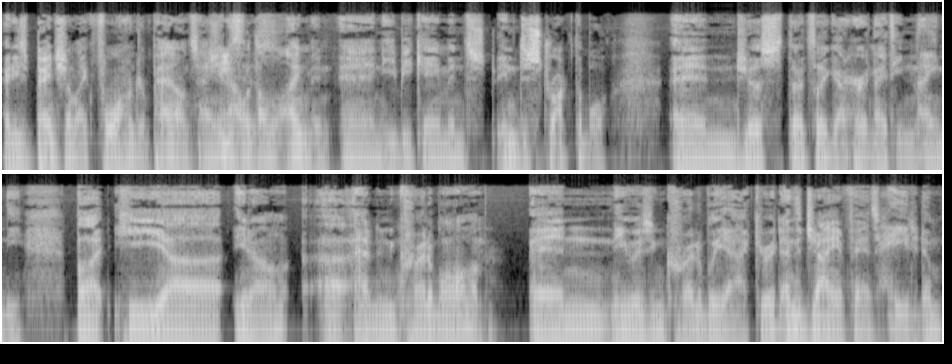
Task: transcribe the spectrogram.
And he's benching like 400 pounds, hanging out with the Jesus. linemen. And he became indestructible. And just, that's like got hurt in 1990. But he, uh, you know, uh, had an incredible arm. And he was incredibly accurate. And the Giant fans hated him.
